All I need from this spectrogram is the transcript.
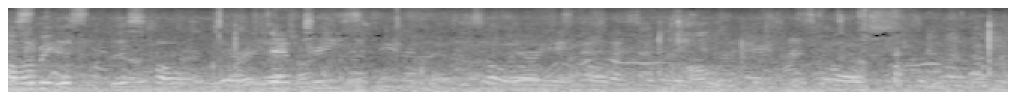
Oh, look at this, this whole area. They have trees? This whole area is called, it's called,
